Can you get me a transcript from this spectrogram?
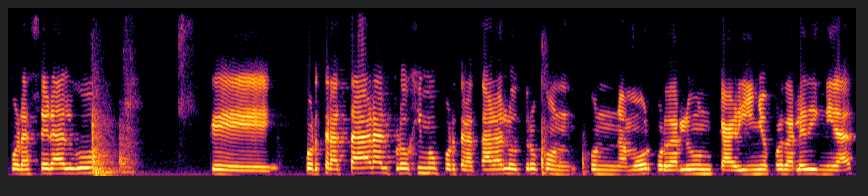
por hacer algo que, por tratar al prójimo, por tratar al otro con, con amor, por darle un cariño, por darle dignidad.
